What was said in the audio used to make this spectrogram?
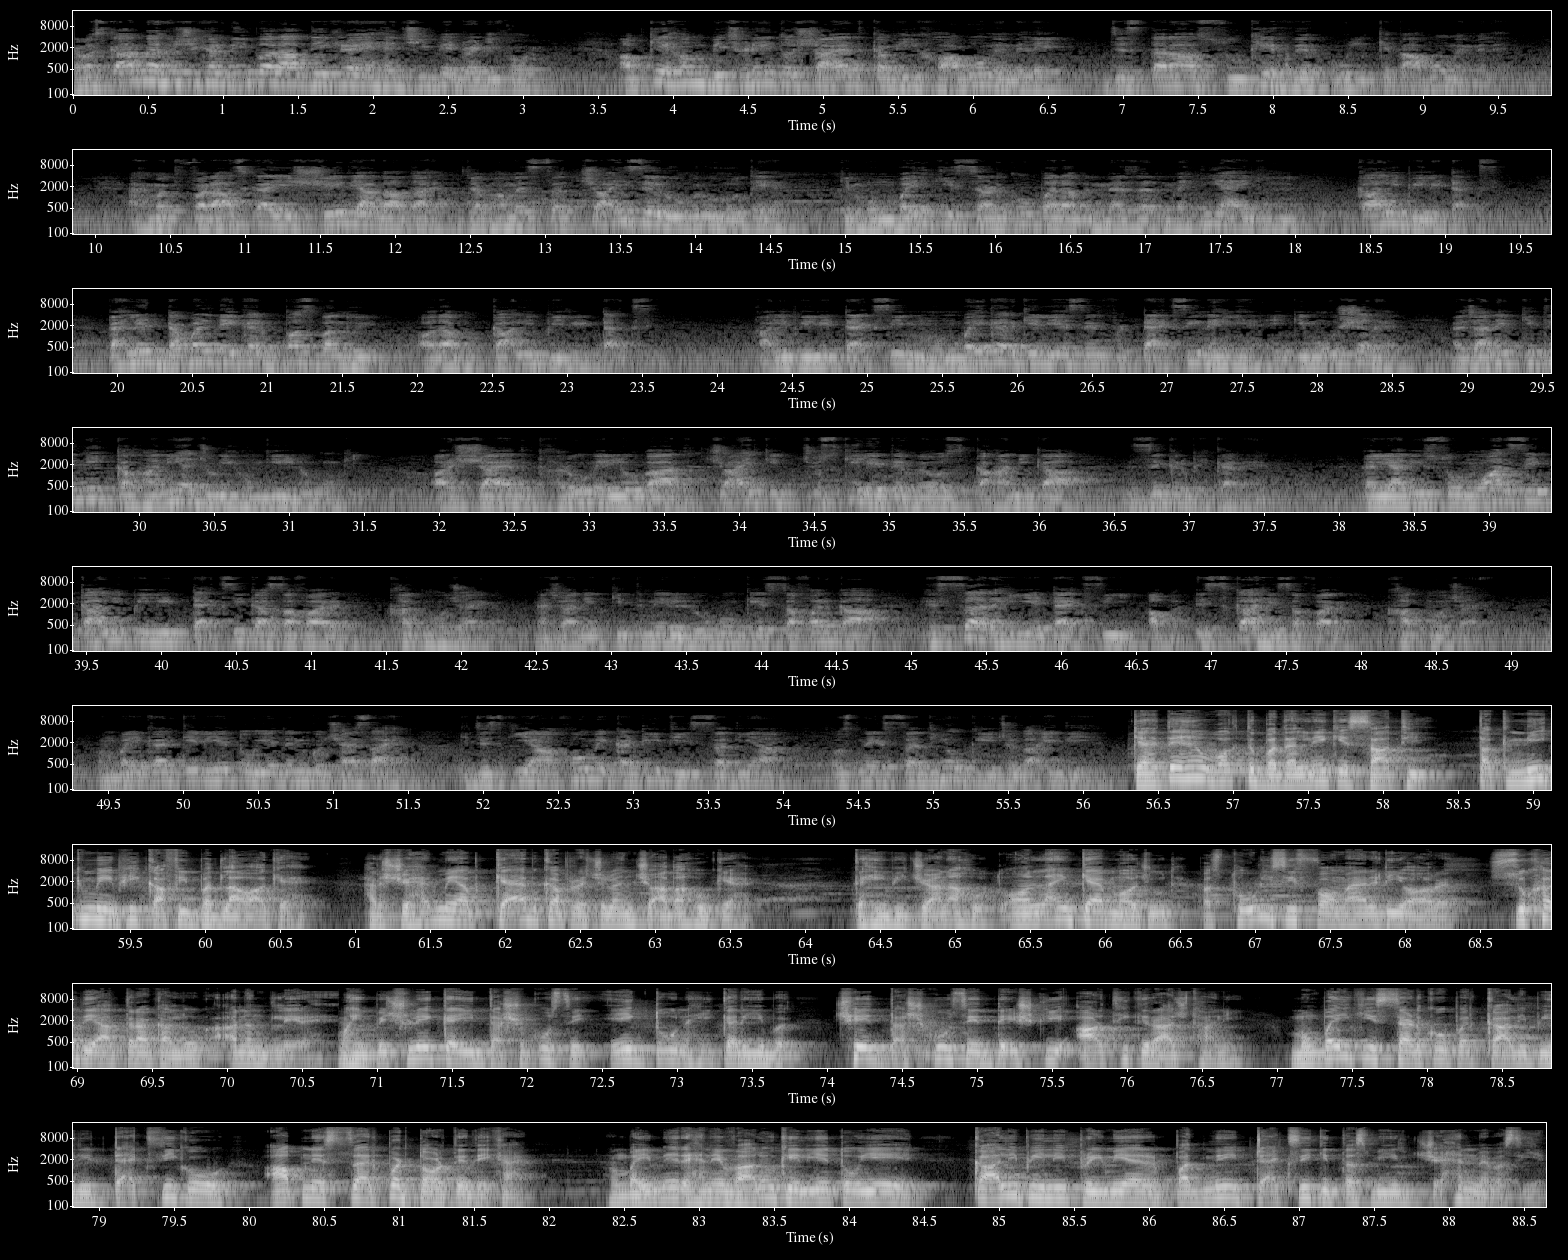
नमस्कार, मैं हूँ शिखर दीप और आप देख रहे हैं जीपीए 24 अब के हम बिछड़े तो शायद कभी ख्वाबों में मिले, जिस तरह सूखे हुए फूल किताबों में मिले। अहमद फराज का ये शेर याद आता है, जब हम इस सच्चाई से रूबरू होते हैं कि मुंबई की सड़कों पर अब नज़र नहीं आएगी काली पीली टैक्सी। पहले डबल डेकर बस बंद हुई और अब काली पीली टैक्सी। काली पीली टैक्सी मुंबई कर के लिए सिर्फ़ टैक्सी नहीं है, एक इमोशन है। न जाने कितनी कहानियाँ जुड़ी होंगी लोगों की। और शायद घरों में लोग आज चाय की चुस्की लेते हुए उस कहानी का ज़िक्र भी कर रहे हैं। कल यानी सोमवार से काली पीली टैक्सी का सफ़र खत्म हो जाएगा। न जाने कितने लोगों के सफ़र का हिस्सा रही ये टैक्सी, अब इसका ही सफ़र खत्म हो जाएगा। मुंबई कर के लिए तो ये दिन कुछ ऐसा है कि जिसकी आँखों में कटी थी सदियाँ, उसने सदियों की जुदाई दी कहते हैं वक्त बदलने के साथ। ही तकनीक में भी काफ़ी बदलाव आ गया है। हर शहर में अब कैब का प्रचलन ज़्यादा हो गया है। कहीं भी जाना हो तो ऑनलाइन कैब मौजूद है। बस थोड़ी सी फॉर्मेलिटी और सुखद यात्रा का लोग आनंद ले रहे हैं। वहीं पिछले कई दशकों से एक दो नहीं, करीब छह दशकों से देश की आर्थिक राजधानी मुंबई की सड़कों पर काली पीली टैक्सी को आपने सर पर दौड़ते देखा है। मुंबई में रहने वालों के लिए तो ये काली पीली प्रीमियर पद्मिनी टैक्सी की तस्वीर जहन में बसी है।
